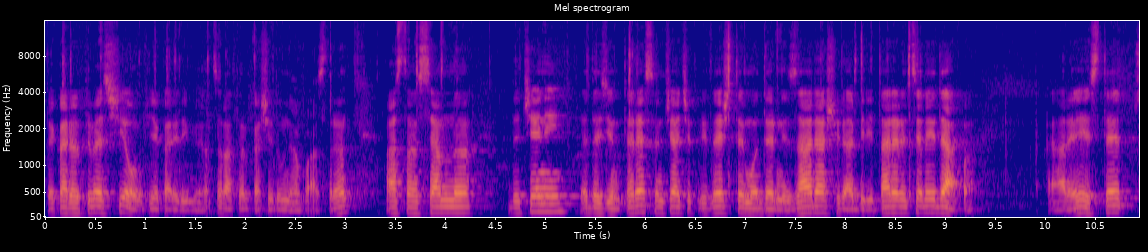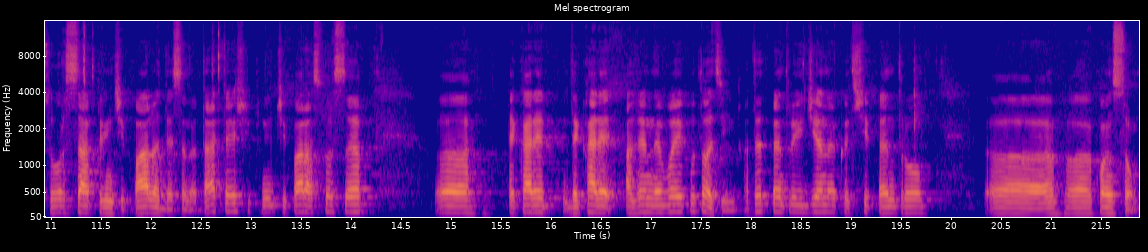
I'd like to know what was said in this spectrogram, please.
pe care îl primesc și eu în fiecare dimineață, la fel ca și dumneavoastră. Asta înseamnă decenii de dezinteres în ceea ce privește modernizarea și reabilitarea rețelei de apă, care este sursa principală de sănătate și principala sursă uh, pe care, de care avem nevoie cu toții, atât pentru igienă cât și pentru uh, consum.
